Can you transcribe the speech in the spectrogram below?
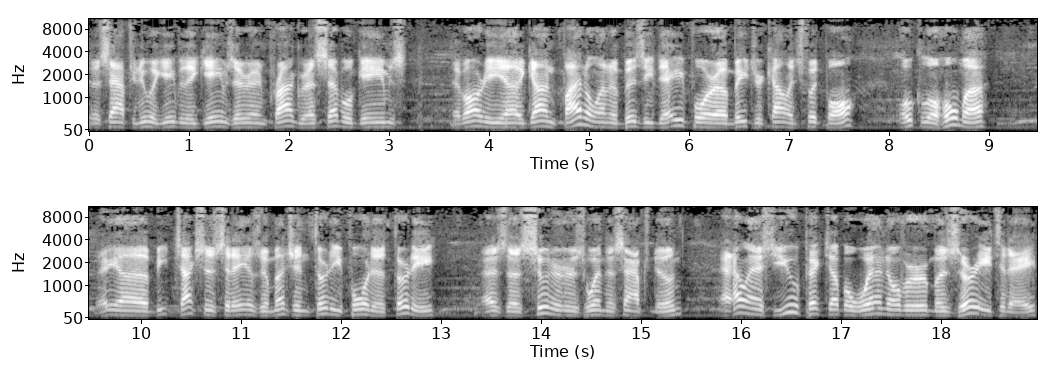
this afternoon. We gave you the games that are in progress. Several games have already uh, gone final on a busy day for uh, major college football. Oklahoma, they uh, beat Texas today, as we mentioned, 34 to 30, as the Sooners win this afternoon. LSU picked up a win over Missouri today.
